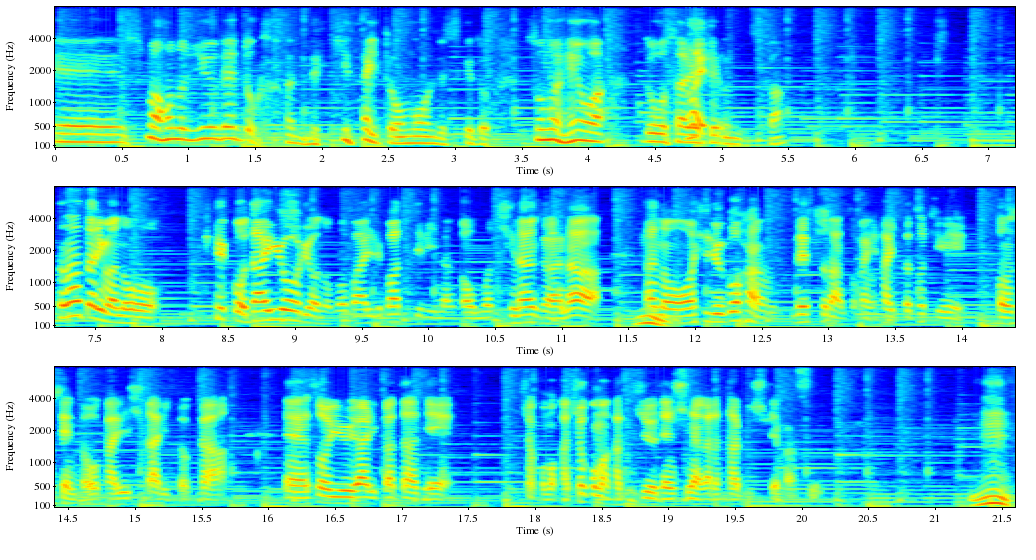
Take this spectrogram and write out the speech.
えースマホの充電とかできないと思うんですけど、その辺はどうされてるんですか、そのあたりはあの結構大容量のモバイルバッテリーなんかを持ちながら、うん。あのお昼ご飯レストランとかに入った時にコンセントをお借りしたりとか、えーそういうやり方でちょこまかちょこまかと充電しながら旅してます。うん、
